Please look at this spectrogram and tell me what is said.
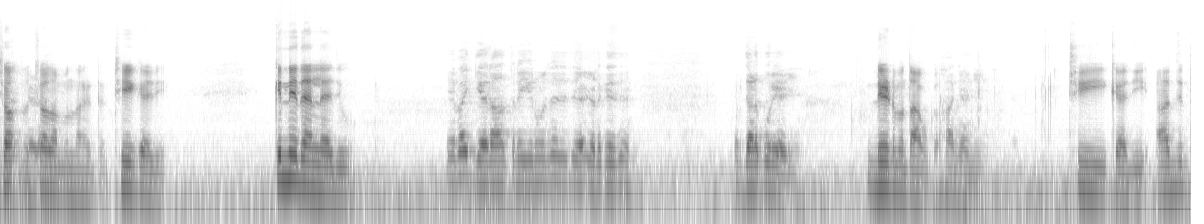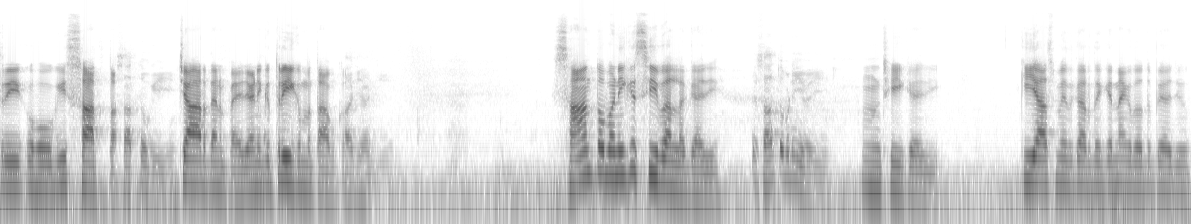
14 15 ਲੀਟਰ। ਠੀਕ ਹੈ ਜੀ। ਕਿੰਨੇ ਦਿਨ ਲੈ ਜੂ? ਇਹ ਬਾਈ 11 ਤਰੀਕ ਨੂੰ ਇਹਦੇ ਜੜ ਕੇ ਦਿਨ ਪੂਰੇ ਆ ਜੀ। ਡੇਟ ਮੁਤਾਬਕ। ਹਾਂਜੀ ਹਾਂਜੀ। ਠੀਕ ਹੈ ਜੀ। ਅੱਜ ਤਰੀਕ ਹੋ ਗਈ 7 7 ਹੋ ਗਈ ਜੀ। 4 ਦਿਨ ਪਏ ਯਾਨੀ ਕਿ ਤਰੀਕ ਮੁਤਾਬਕ। ਹਾਂਜੀ ਹਾਂਜੀ। ਸਾਂ ਤੋਂ ਬਣੀ ਕਿ ਸੀਵਨ ਲੱਗਾ ਜੀ? ਇਹ ਸੰਤ ਤੋਂ ਬਣੀ ਹੋਈ ਜੀ। ਹੂੰ ਠੀਕ ਹੈ ਜੀ। ਕੀ ਆਸਮੇਤ ਕਰਦੇ ਕਿੰਨਾ ਕੁ ਦੁੱਧ ਪਿਆ ਜੂ?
